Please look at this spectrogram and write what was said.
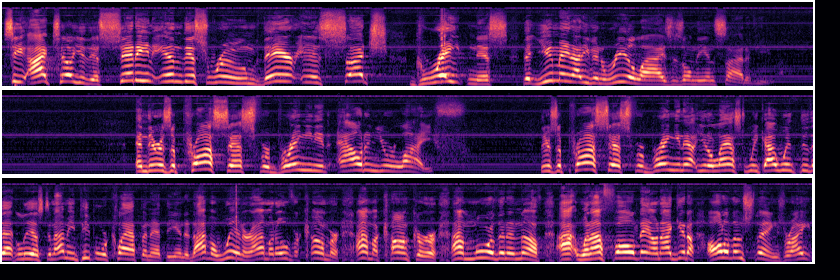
See, I tell you this sitting in this room, there is such greatness that you may not even realize is on the inside of you. And there is a process for bringing it out in your life. There's a process for bringing out, you know, last week I went through that list, and I mean, people were clapping at the end of it. I'm a winner, I'm an overcomer, I'm a conqueror, I'm more than enough. I, when I fall down, I get a, all of those things, right?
